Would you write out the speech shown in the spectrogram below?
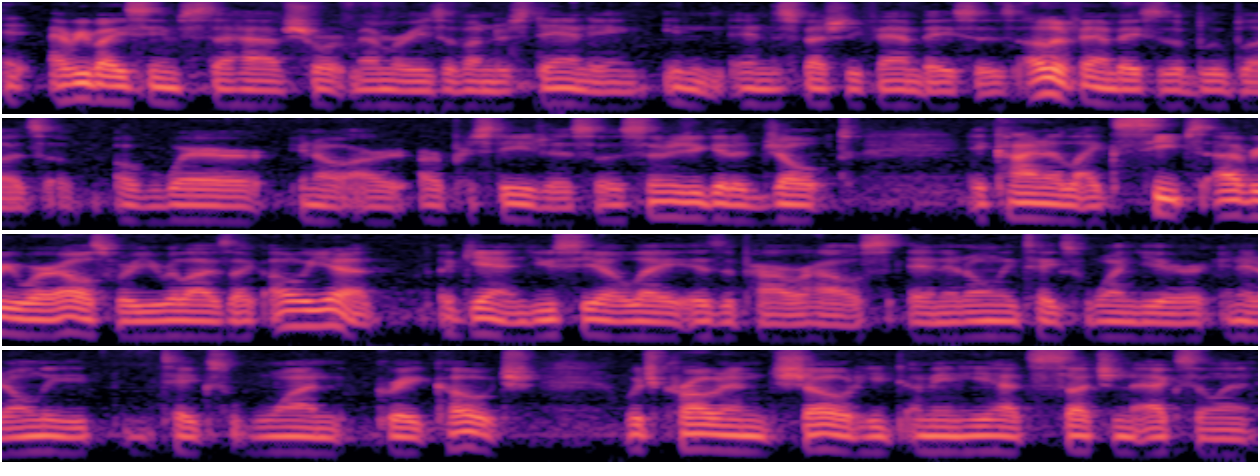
it, everybody seems to have short memories of understanding in and especially fan bases other fan bases of blue bloods of, of where you know our, our prestige is. So as soon as you get a jolt it kind of like seeps everywhere else where you realize like oh yeah again UCLA is a powerhouse and it only takes one year and it only takes one great coach which Cronin showed. He I mean he had such an excellent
